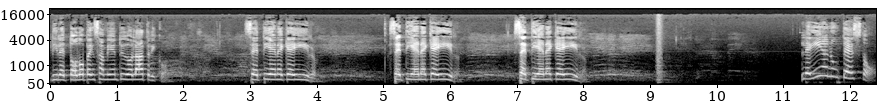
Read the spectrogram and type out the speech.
Dile todo pensamiento idolátrico se tiene que ir. Se tiene que ir. Se tiene que ir. Leía en un texto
